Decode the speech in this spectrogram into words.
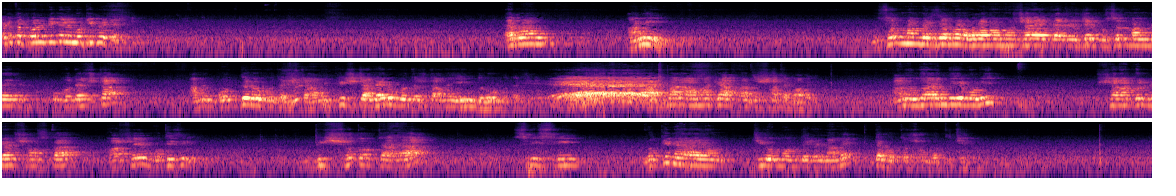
এটা তো পলিটিক্যালি মোটিভেটেড এবং আমি মুসলমানদের যেমন ওলামা মশাই মুসলমানদের উপদেষ্টা আমি বৌদ্ধের উপদেষ্টা, আমি খ্রিস্টানের উপদেষ্টা, আমি হিন্দুর উপদেষ্টা। আপনারা আমাকে আপনাদের সাথে পাবেন। আমি উদাহরণ দিয়ে বলি, সেনা কল্যাণ সংস্থা পাশে মতিঝিল বিশ শতক জায়গা, শ্রী শ্রী লক্ষ্মীনারায়ণ জিও মন্দিরের নামে দেবত্ব সম্পত্তি ছিল।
